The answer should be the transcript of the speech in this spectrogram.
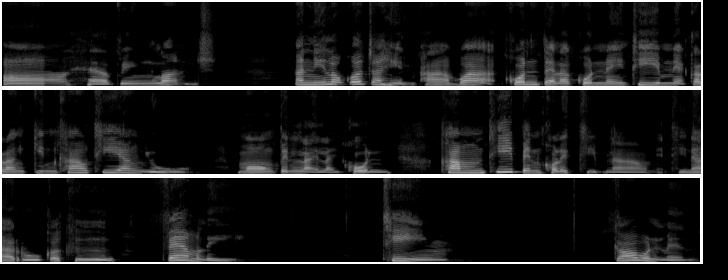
are having lunch อันนี้เราก็จะเห็นภาพว่าคนแต่ละคนในทีมเนี่ยกำลังกินข้าวเที่ยงอยู่ มองเป็นหลายๆคนคำที่เป็น collective noun เนี่ยที่น่ารู้ก็คือ family team government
